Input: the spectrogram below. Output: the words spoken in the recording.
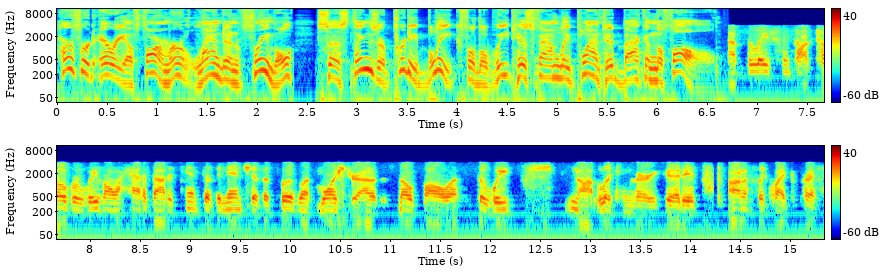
Hereford area farmer Landon Friemel says things are pretty bleak for the wheat his family planted back in the fall. I believe since October we've only had about a tenth of an inch of equivalent moisture out of the snowfall, and the wheat's not looking very good. It's honestly quite depressing.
